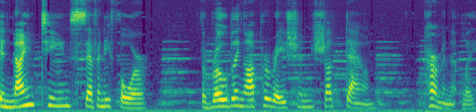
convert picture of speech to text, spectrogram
In 1974, the Roebling operation shut down permanently.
